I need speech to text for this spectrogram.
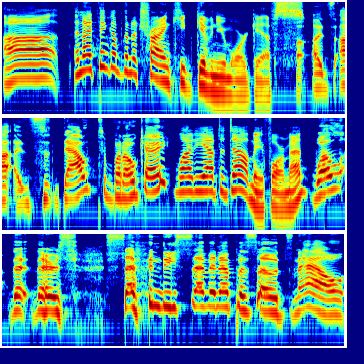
Uh, and I think I'm going to try and keep giving you more gifts. It's, uh, it's doubt, but okay. Why do you have to doubt me for, man? Well, th- there's 77 episodes now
